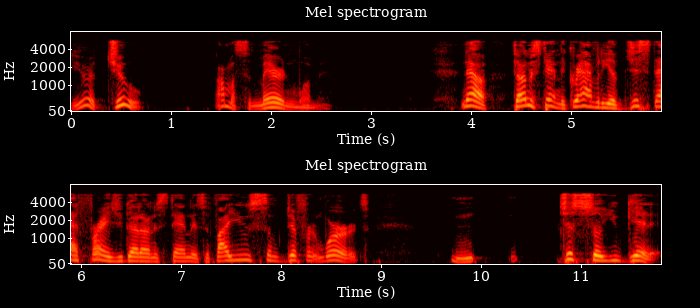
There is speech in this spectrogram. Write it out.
You're a Jew. I'm a Samaritan woman. Now, to understand the gravity of just that phrase, you got to understand this. If I use some different words, n- just so you get it,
